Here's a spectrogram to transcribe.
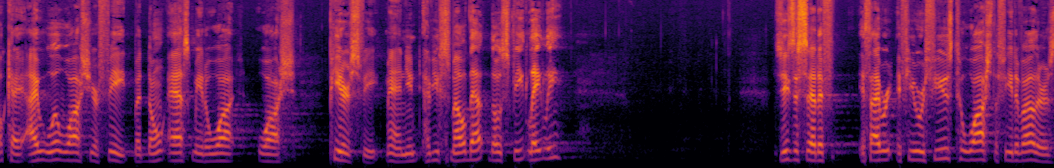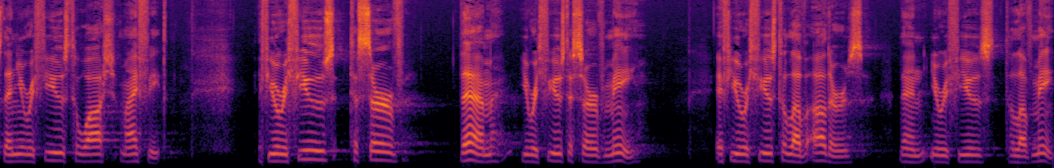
okay, I will wash your feet, but don't ask me to wa- wash Peter's feet. Man, you, have you smelled that, those feet lately? Jesus said, if, if, I re- if you refuse to wash the feet of others, then you refuse to wash my feet. If you refuse to serve them, you refuse to serve me. If you refuse to love others, then you refuse to love me.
